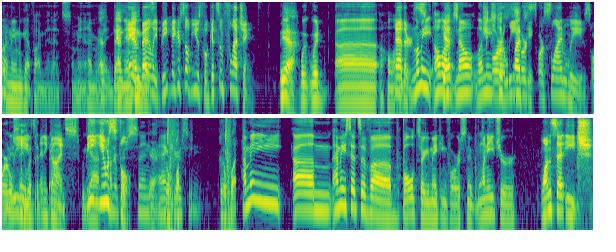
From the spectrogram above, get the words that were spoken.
Well, I mean, we got five minutes. I mean, I haven't really And- done and- anything. And but- Bentley, be, make yourself useful. Get some fletching. Yeah. would, would uh hold on. Feathers. Let me hold Yes. on. No, let me. Or, Stick leaf, or, or slime leaves, or let me see what leaves of any kind. we Be useful. 100% Yeah, go for it. accuracy. Go play. How many Um, how many sets of uh bolts are you making for Snoop? One each, or One set each.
